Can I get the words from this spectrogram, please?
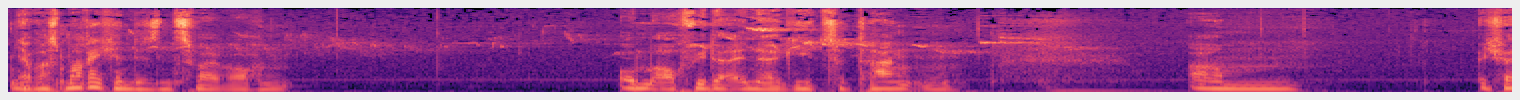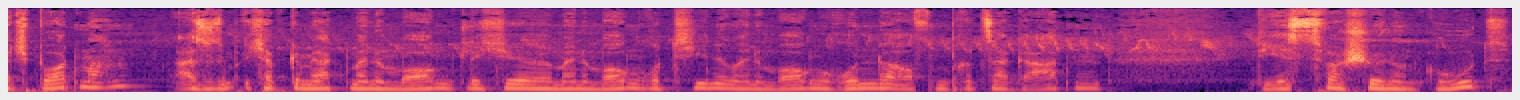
ja, was mache ich in diesen zwei Wochen? Um auch wieder Energie zu tanken. Ähm, ich werde Sport machen. Also ich habe gemerkt, meine morgendliche, meine Morgenroutine, meine Morgenrunde auf dem Britzer Garten, die ist zwar schön und gut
